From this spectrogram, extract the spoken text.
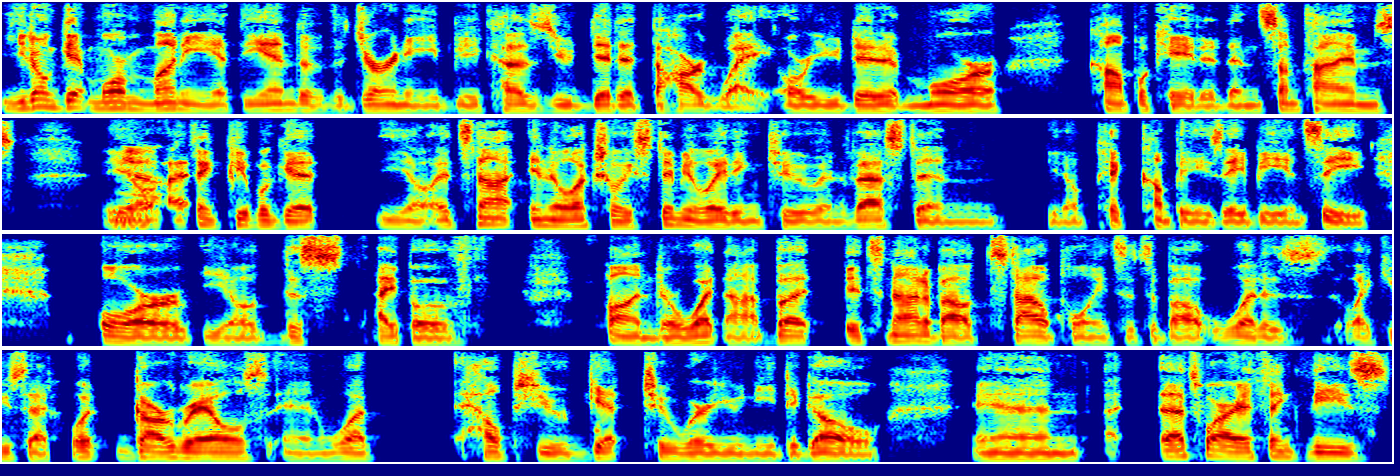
you don't get more money at the end of the journey because you did it the hard way or you did it more complicated. And sometimes, you Yeah. know, I think people get, you know, it's not intellectually stimulating to invest in, you know, pick companies A, B, and C or, you know, this type of fund or whatnot, but it's not about style points. It's about what is, like you said, what guardrails and what helps you get to where you need to go. And uh, that's why I think these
